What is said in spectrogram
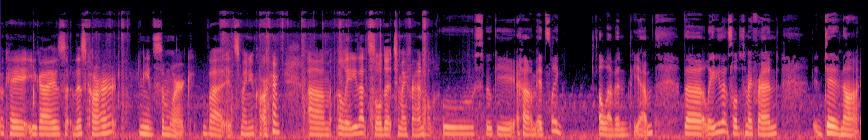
Okay, you guys, this car needs some work, but it's my new car. um, the lady that sold it to my friend, hold on. Ooh, spooky. Um, it's like 11 p.m. The lady that sold it to my friend did not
